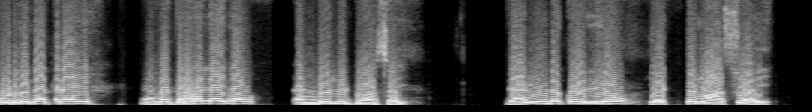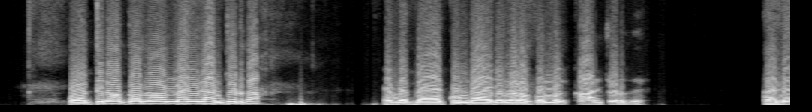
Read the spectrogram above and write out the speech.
കൊടുത്തിട്ട് എത്രയായി? എത്ര കൊല്ലായി ഉണ്ടാവും? രണ്ടു കൊല്ലം എട്ട് മാസമായി. രണ്ട് കൊല്ലവും എട്ട് മാസമായി. പോത്തിനൊക്കെ ഒന്ന് നന്നായി കാണിച്ചു കൊടുത്താ. എന്റെ ബാക്കും കാര്യങ്ങളൊക്കെ ഒന്ന് കാണിച്ചു കൊടുക്ക്. നല്ല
